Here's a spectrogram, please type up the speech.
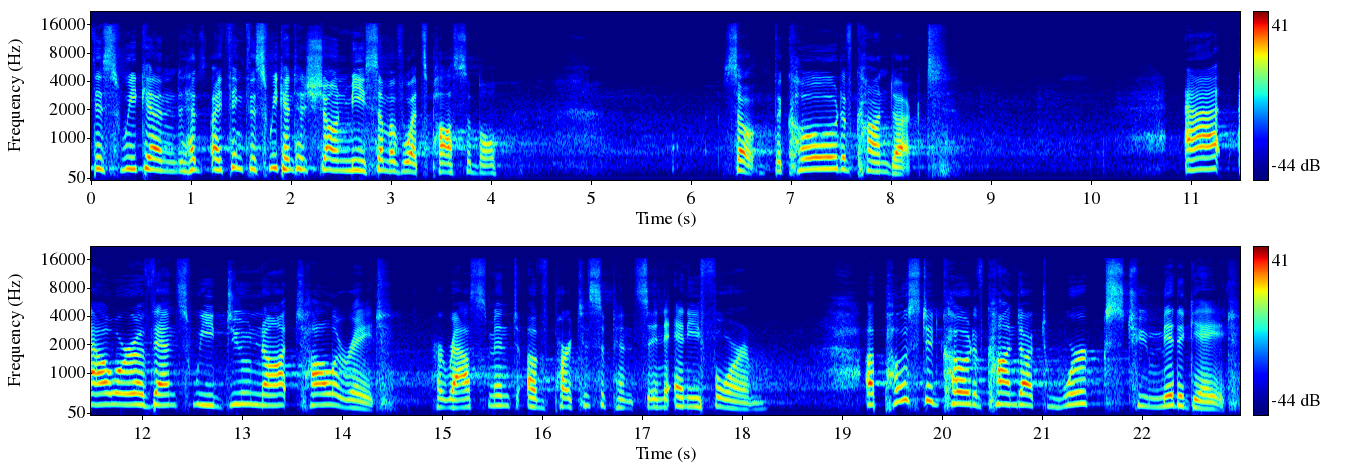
this weekend, has, I think this weekend has shown me some of what's possible. So, the code of conduct. At our events, we do not tolerate harassment of participants in any form. A posted code of conduct works to mitigate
